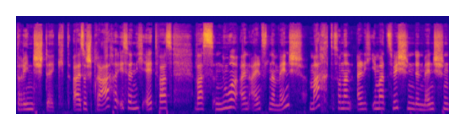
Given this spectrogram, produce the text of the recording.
drinsteckt. Also Sprache ist ja nicht etwas, was nur ein einzelner Mensch macht, sondern eigentlich immer zwischen den Menschen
